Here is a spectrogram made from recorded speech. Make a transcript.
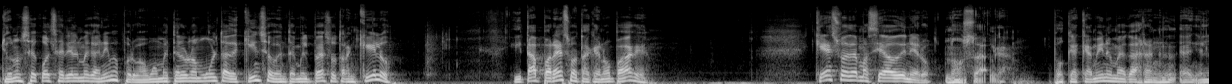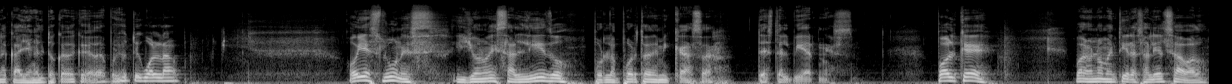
Yo no sé cuál sería el mecanismo, pero vamos a meter una multa de 15 o 20 mil pesos, tranquilo. Y está para eso hasta que no pague. Que eso es demasiado dinero, no salga. Porque a mí no me agarran en, la calle en el toque de queda. Pues yo estoy igualado. Hoy es lunes y yo no he salido por la puerta de mi casa desde el viernes. ¿Por qué? Bueno, no mentira, salí el sábado.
